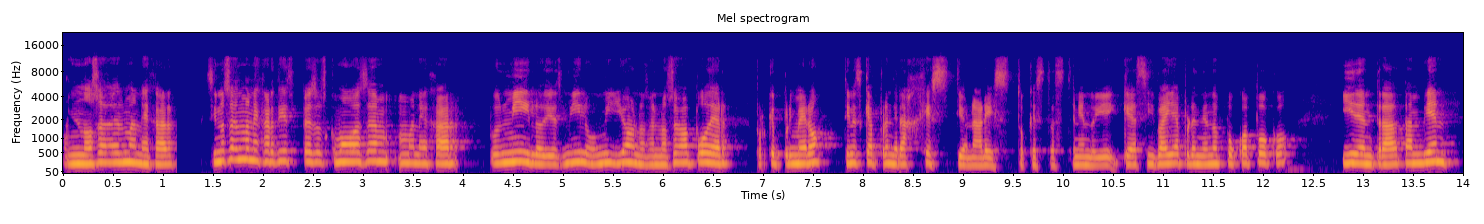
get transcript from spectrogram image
no sabes manejar. Si no sabes manejar 10 pesos, ¿cómo vas a manejar pues mil o 10 mil o un millón? O sea, no se va a poder porque primero tienes que aprender a gestionar esto que estás teniendo y que así vaya aprendiendo poco a poco y de entrada también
